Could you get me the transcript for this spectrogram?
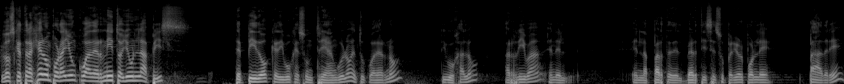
Los que trajeron por ahí un cuadernito y un lápiz, te pido que dibujes un triángulo en tu cuaderno. Dibújalo arriba en el en la parte del vértice superior ponle Padre,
